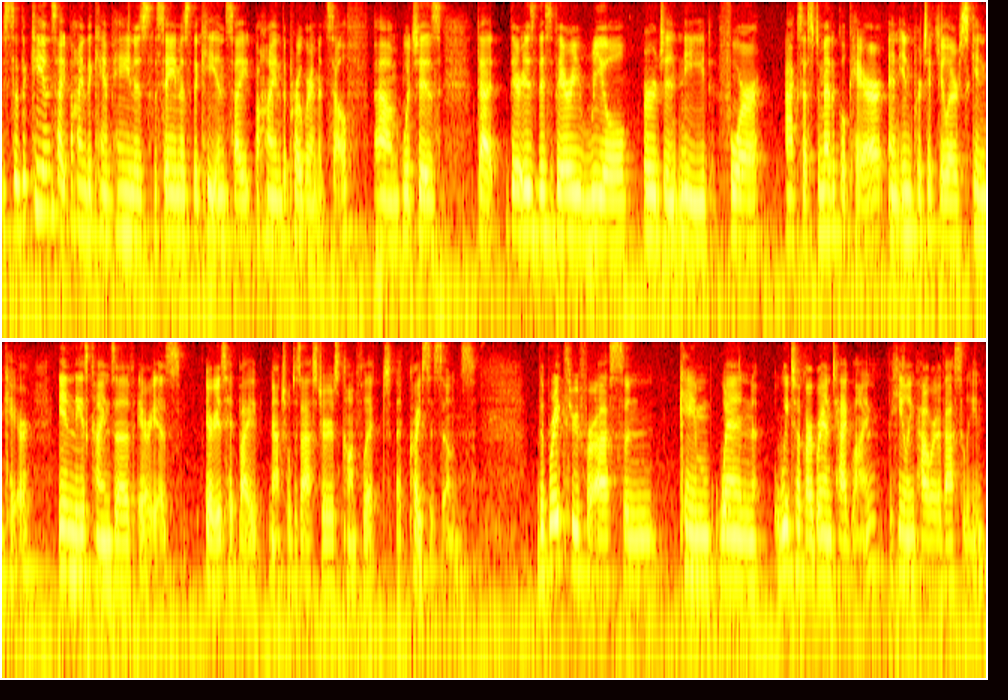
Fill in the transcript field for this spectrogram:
So, the key insight behind the campaign is the same as the key insight behind the program itself, um, which is that there is this very real, urgent need for access to medical care, and in particular, skin care, in these kinds of areas, areas hit by natural disasters, conflict, uh, crisis zones. The breakthrough for us and came when we took our brand tagline, the healing power of Vaseline,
